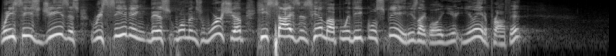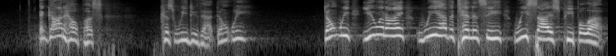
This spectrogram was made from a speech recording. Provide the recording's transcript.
When he sees Jesus receiving this woman's worship, he sizes him up with equal speed. He's like, Well, you, you ain't a prophet. And God help us because we do that, don't we? Don't we? You and I, we have a tendency, we size people up.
